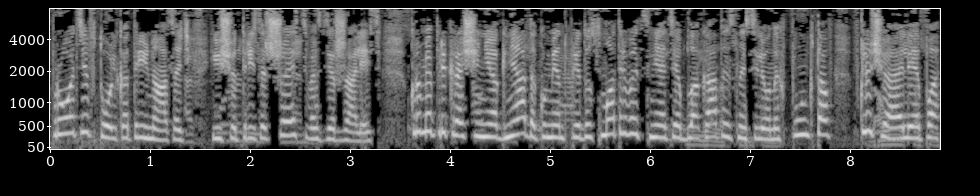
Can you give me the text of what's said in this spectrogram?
Против только 13. Еще 36 воздержались. Кроме прекращения огня, документ предусматривает снятие блокады с населенных пунктов, включая Алеппо,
